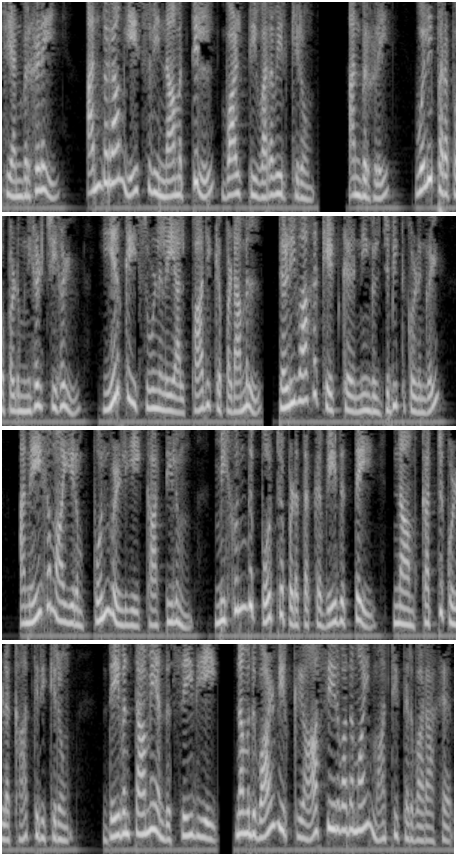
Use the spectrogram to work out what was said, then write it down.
திருச்சி அன்பர்களை அன்பராம் இயேசுவின் நாமத்தில் வாழ்த்தி வரவேற்கிறோம். அன்பர்களே ஒலிபரப்பப்படும் நிகழ்ச்சிகள் இயற்கை சூழ்நிலையால் பாதிக்கப்படாமல் தெளிவாக கேட்க நீங்கள் ஜெபித்துக் கொள்ளுங்கள். அநேகமாயிரம் பொன்வெள்ளியை காட்டிலும் மிகுந்து போற்றப்படத்தக்க வேதத்தை நாம் கற்றுக்கொள்ள காத்திருக்கிறோம். தேவன் தாமே அந்த செய்தியை நமது வாழ்விற்கு ஆசீர்வாதமாய் மாற்றித் தருவாராக.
